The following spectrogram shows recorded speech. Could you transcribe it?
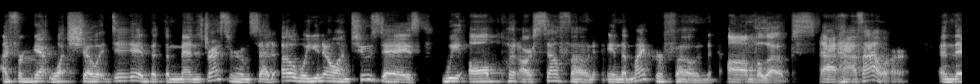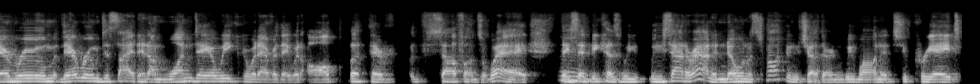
i forget what show it did but the men's dressing room said oh well you know on tuesdays we all put our cell phone in the microphone envelopes at half hour. And their room their room decided on one day a week or whatever they would all put their cell phones away. They mm. said because we we sat around and no one was talking to each other and we wanted to create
